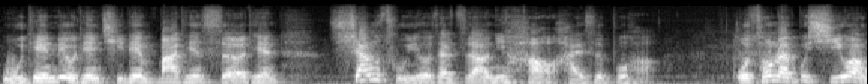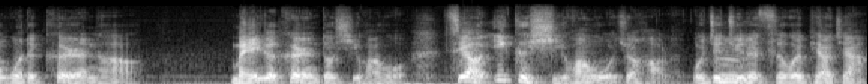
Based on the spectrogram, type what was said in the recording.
五天、六天、七天、八天、十二天相处以后才知道你好还是不好。我从来不希望我的客人哈，每一个客人都喜欢我，只要一个喜欢我就好了，我就觉得值回票价。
